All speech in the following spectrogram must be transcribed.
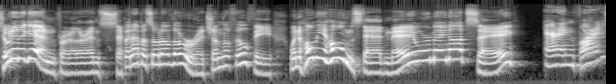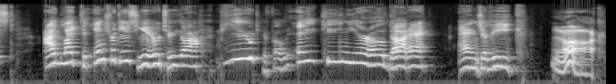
Tune in again for another insipid episode of The Rich and the Filthy, when Homey Homestead may or may not say, Aaron Forrest, I'd like to introduce you to your beautiful 18 year old daughter, Angelique. Yuck.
